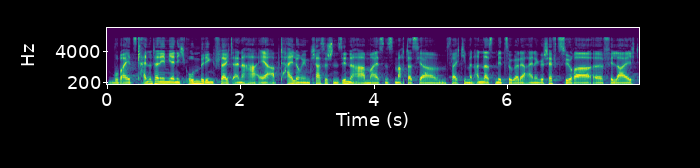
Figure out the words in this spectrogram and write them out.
Wobei jetzt Kleinunternehmen ja nicht unbedingt vielleicht eine HR-Abteilung im klassischen Sinne haben. Meistens macht das ja vielleicht jemand anders mit, sogar der eine Geschäftsführer äh, vielleicht.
